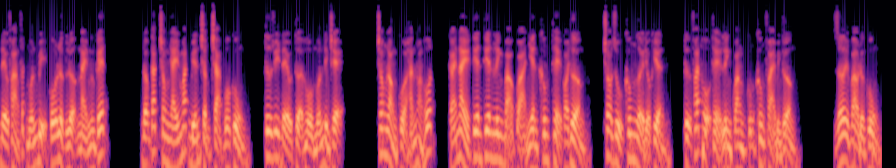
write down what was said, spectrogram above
đều phảng phất muốn bị cỗ lực lượng này ngưng kết. Động tác trong nháy mắt biến chậm chạp vô cùng tư duy đều tựa hồ muốn đình trệ. Trong lòng của hắn hoảng hốt, cái này tiên tiên linh bảo quả nhiên không thể coi thường, cho dù không người điều khiển, tự phát hộ thể linh quang cũng không phải bình thường. Rơi vào đường cùng,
